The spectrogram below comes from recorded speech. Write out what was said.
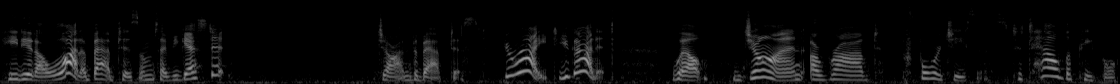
He did a lot of baptisms. Have you guessed it? John the Baptist. You're right, you got it. Well, John arrived before Jesus to tell the people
